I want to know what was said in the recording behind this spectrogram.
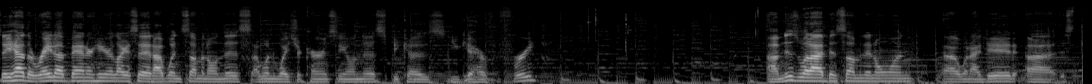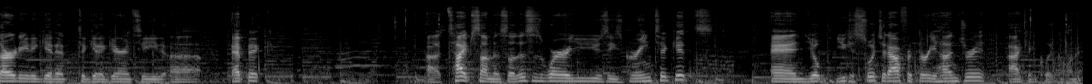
So you have the rate up banner here. Like I said, I wouldn't summon on this. I wouldn't waste your currency on this because you get her for free. Um, this is what I've been summoning on uh, when I did. Uh, it's 30 to get it to get a guaranteed uh, epic uh, type summon. So this is where you use these green tickets and you'll you can switch it out for 300 i can click on it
